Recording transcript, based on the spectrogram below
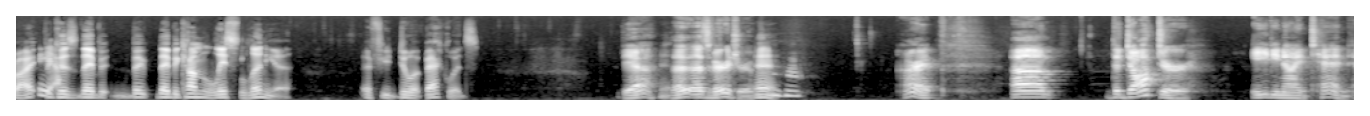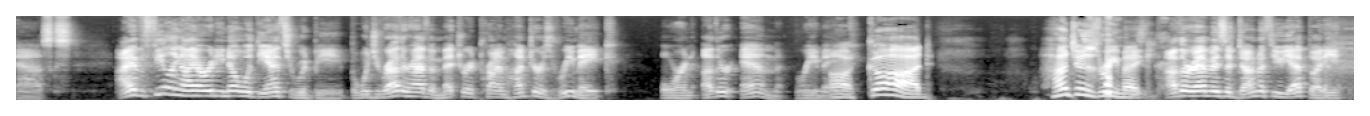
right? Yeah. Because they be, be- they become less linear if you do it backwards. Yeah, That, that's very true. Yeah. mhm. All right. Um, the Doctor, eighty nine ten asks, I have a feeling I already know what the answer would be, but would you rather have a Metroid Prime Hunters remake or an Other M remake? Oh God, Hunter's remake. Other M isn't done with you yet, buddy.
